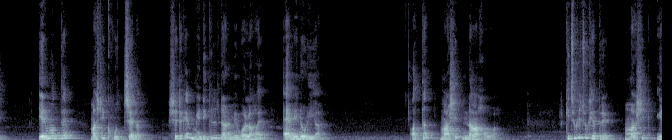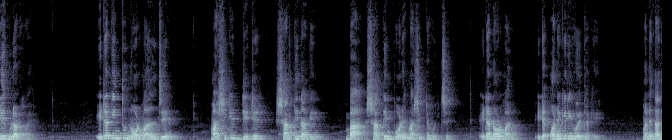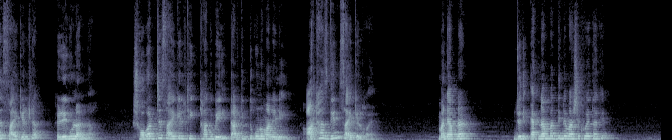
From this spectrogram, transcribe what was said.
এর মধ্যে মাসিক হচ্ছে না। সেটাকে মেডিকেল টার্মে বলা হয় অ্যামেনোরিয়া অর্থাৎ মাসিক না হওয়া। কিছু কিছু ক্ষেত্রে মাসিক ইরেগুলার হয়। এটা কিন্তু নর্মাল যে মাসিকের ডেটের সাত দিন আগে বা সাত দিন পরে মাসিকটা হচ্ছে। এটা নর্মাল এটা অনেকেরই হয়ে থাকে। মানে তাদের সাইকেলটা রেগুলার না। সবার যে সাইকেল ঠিক থাকবেই, তার কিন্তু কোনো মানে নেই। আঠাশ দিন সাইকেল হয়। মানে আপনার যদি এক নাম্বার দিনে মাসিক হয়ে থাকে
